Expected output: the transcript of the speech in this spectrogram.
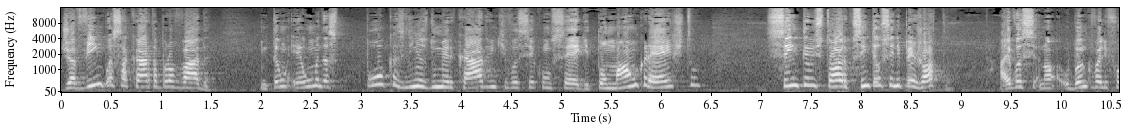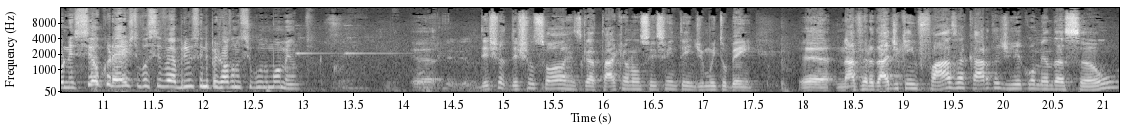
Já vem com essa carta aprovada. Então é uma das poucas linhas do mercado em que você consegue tomar um crédito sem ter o histórico, sem ter o CNPJ. Aí você, o banco vai lhe fornecer o crédito e você vai abrir o CNPJ no segundo momento. É, deixa, deixa eu só resgatar que eu não sei se eu entendi muito bem. É, na verdade, quem faz a carta de recomendação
